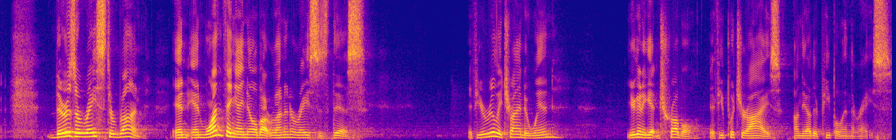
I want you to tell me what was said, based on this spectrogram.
there is a race to run. And, and one thing I know about running a race is this if you're really trying to win, you're going to get in trouble if you put your eyes on the other people in the race.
